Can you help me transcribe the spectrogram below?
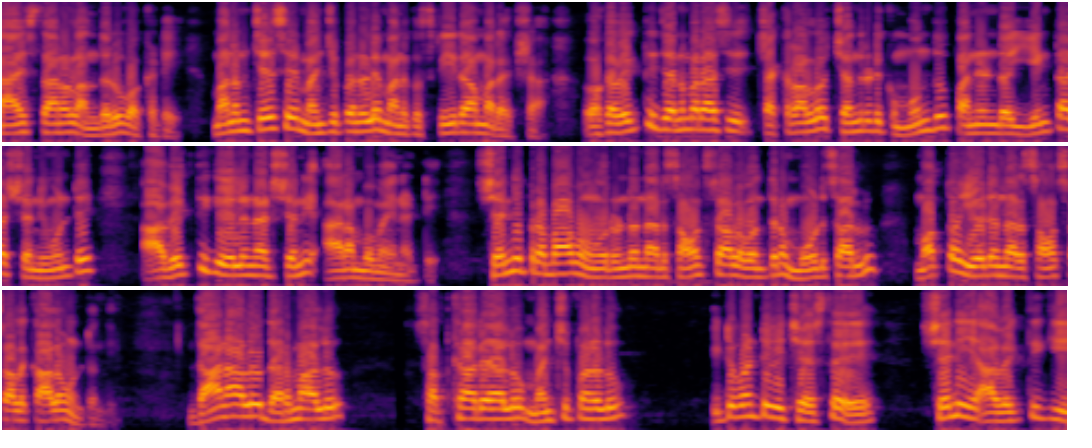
న్యాయస్థానాలు అందరూ ఒక్కటే. మనం చేసే మంచి పనులే మనకు శ్రీరామ రక్ష. ఒక వ్యక్తి జన్మరాశి చక్రంలో చంద్రుడికి ముందు పన్నెండో ఇంట శని ఉంటే ఆ వ్యక్తికి ఏలినటి శని ఆరంభమైనట్టే. శని ప్రభావం రెండున్నర సంవత్సరాల వంతున మూడు సార్లు మొత్తం ఏడున్నర సంవత్సరాల కాలం ఉంటుంది. దానాలు ధర్మాలు సత్కార్యాలు మంచి పనులు ఇటువంటివి చేస్తే శని ఆ వ్యక్తికి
